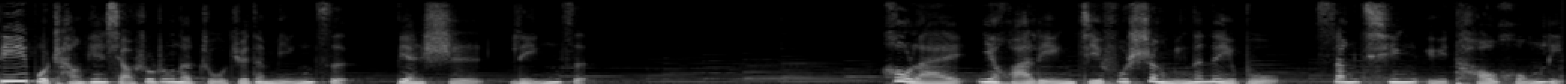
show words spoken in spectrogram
第一部长篇小说中的主角的名字便是玲子。后来，聂华苓极负盛名的那部《桑青与桃红》里，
